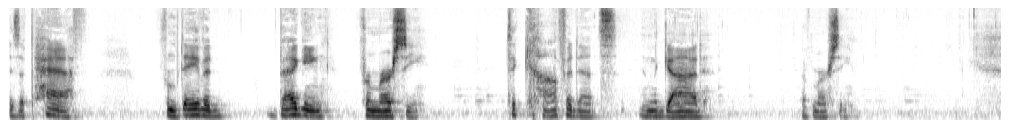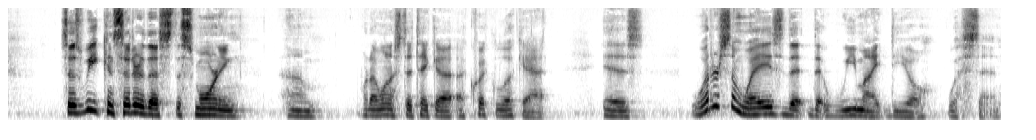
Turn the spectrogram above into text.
is a path from David begging for mercy to confidence in the God of mercy. So, as we consider this this morning, um, what I want us to take a, a quick look at is what are some ways that, that we might deal with sin?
